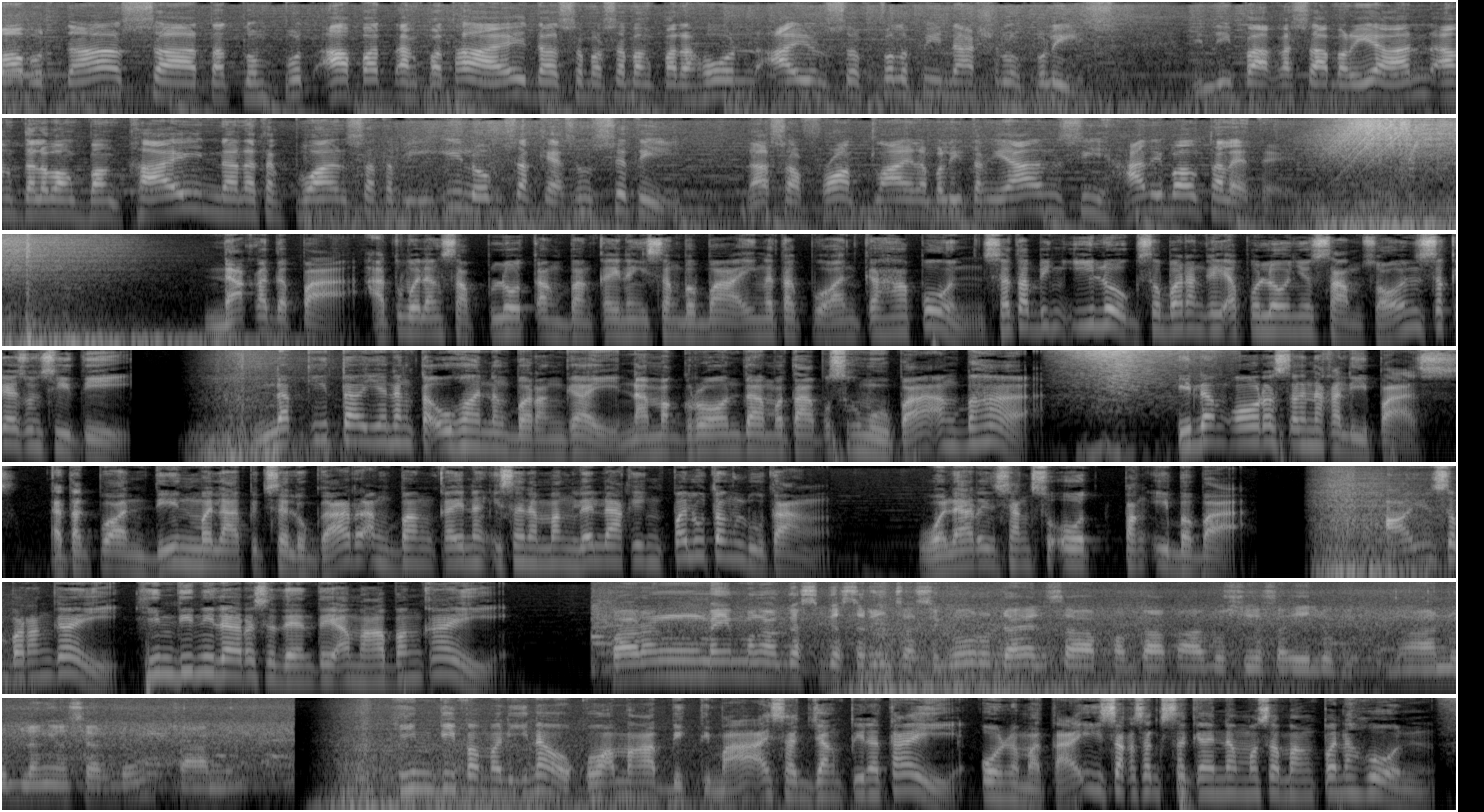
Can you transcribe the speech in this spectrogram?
Umabot na sa 34 ang patay dahil sa masamang panahon ayon sa Philippine National Police. Hindi pa kasama riyan ang dalawang bangkay na natagpuan sa tabing ilog sa Quezon City. Nasa frontline ng balitang yan si Hannibal Talete. Nakadapa at walang saplot ang bangkay ng isang babaeng natagpuan kahapon sa tabing ilog sa barangay Apolonio Samson sa Quezon City. Nakita yan ng tauhan ng barangay na magronda matapos humupa ang baha. Ilang oras ang nakalipas. Natagpuan din malapit sa lugar ang bangkay ng isa namang lalaking palutang-lutang. Wala rin siyang suot pang ibaba. Ayon sa barangay, hindi nila residente ang mga bangkay. Parang may mga gas-gas rin siya siguro dahil sa pagkakagos niya sa ilog. Eh. Naanod lang yung sir doon sa amin. Hindi pa malinaw kung ang mga biktima ay sadyang pinatay o namatay sa kasagsagan ng masamang panahon.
